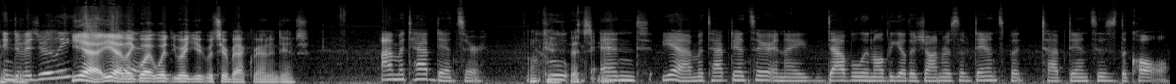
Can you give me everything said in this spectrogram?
Individually, Yeah, yeah, Like Yeah. what what, what your, what's your background in dance? I'm a tap dancer. Okay, Who- that's and yeah, I'm a tap dancer, and I dabble in all the other genres of dance, but tap dance is the call.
